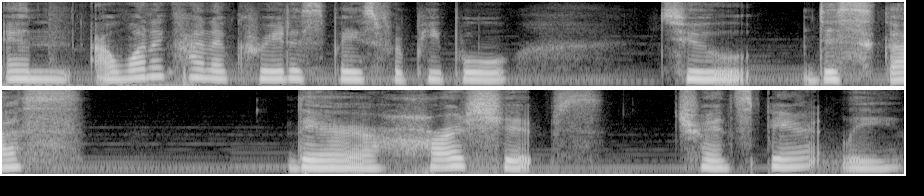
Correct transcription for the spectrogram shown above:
and I want to kind of create a space for people to discuss their hardships transparently.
